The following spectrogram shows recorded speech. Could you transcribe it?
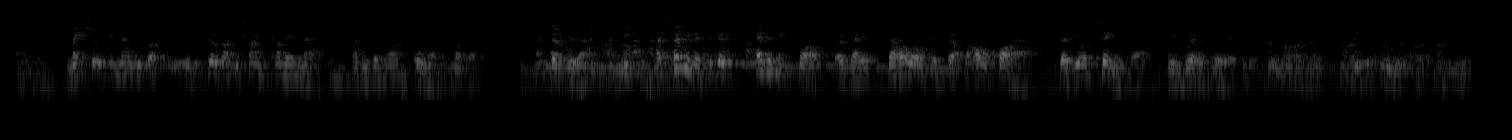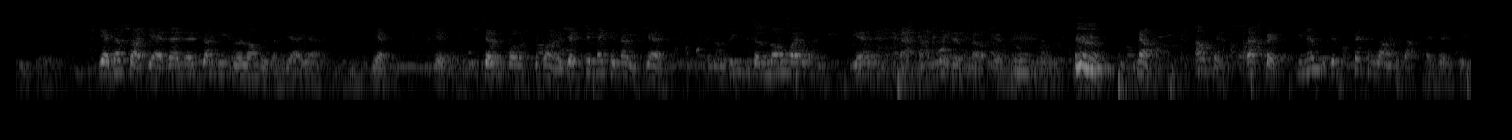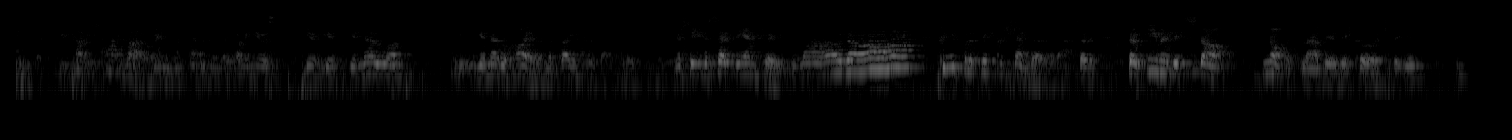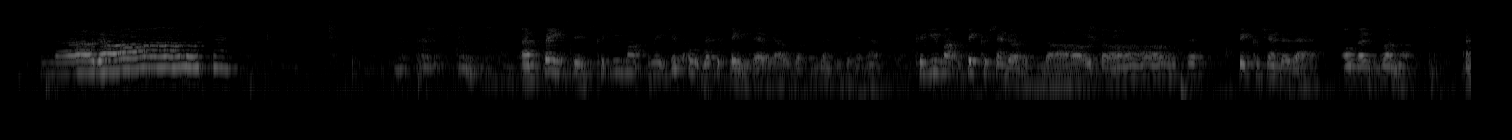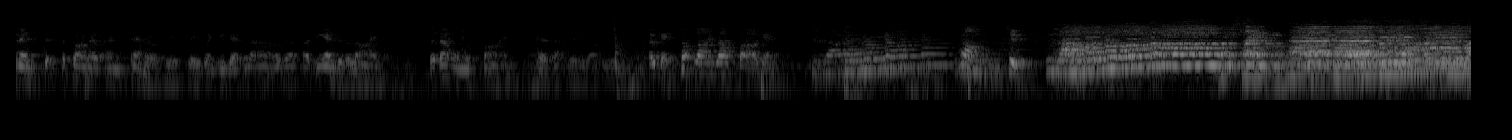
Make sure you know you've got. It feels like you're trying to come in there. I can say, oh, oh no, not yet. Don't do that. It's, I tell you this because everything stops. Okay, the whole orchestra, the whole choir. So if you're singing there, we will hear it. It's sopranos trying to fool us by coming in a beat early. Yeah, that's right. Yeah, they're, they're dragging you along with them. Yeah, yeah. Yes, yes. Don't follow the sopranos. Yes, just make a note, yes. It's a long way. Yeah, not. Yeah. now, altos, that's great. You know, the second line of that page 18, you cut, it's quite low. I mean, the tenors and bass, I mean, you, you, you, you know, um, you know higher than the basses, actually. You see the set, the entry, louder. Can you put a big crescendo over that? So, that, so even if it starts not as loudly as it could, that you laudamus te. And basses, could you mark for me just oh letter B, there we are, we've got some letters in it now. Can you mark a big crescendo on the laudamus te? Big crescendo there on those run-ups. And then t- soprano and tenor, obviously, when you get louder at the end of the line. But that one was fine. I heard that really well. Okay, top line, last bar again. One, two.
